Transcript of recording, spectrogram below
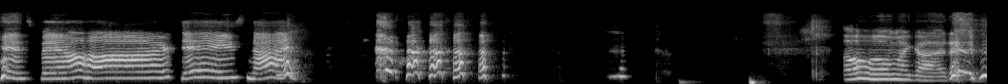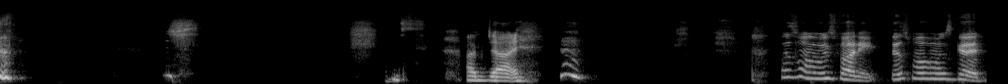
It's been a hard day's night. oh my god. I'm dying. this one was funny. This one was good.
